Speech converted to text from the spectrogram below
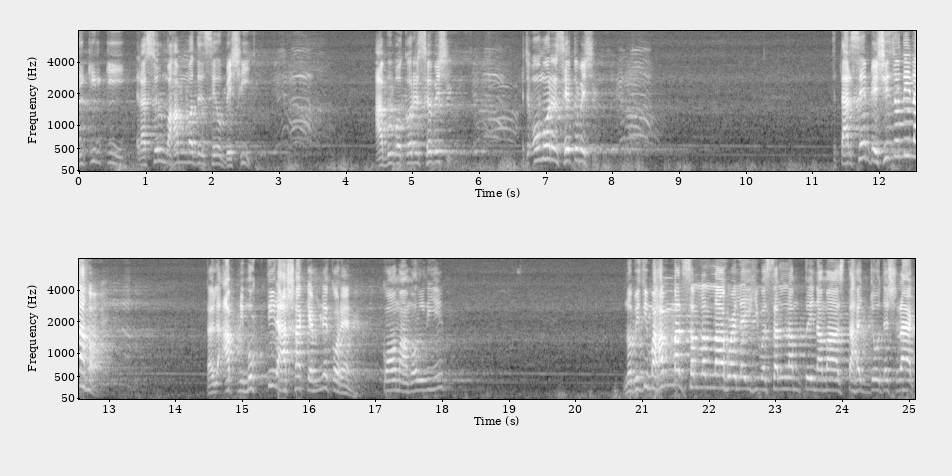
জিকির কি রাসুল মোহাম্মদের সেও বেশি? আবু বকরের সেও বেশি? আচ্ছা ওমরের সে তো বেশি। তার সে বেশি যদি না হয়, তাহলে আপনি মুক্তির আশা কেমনে করেন? কম আমল নিয়ে? নবীজি মোহাম্মদ সাল্লাল্লাহু আলাইহি ওয়াসাল্লাম তো এই নামাজ, তাহাজ্জুদ ইশরাক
